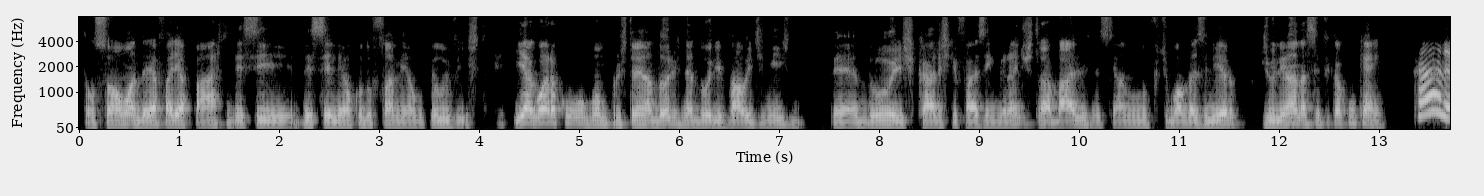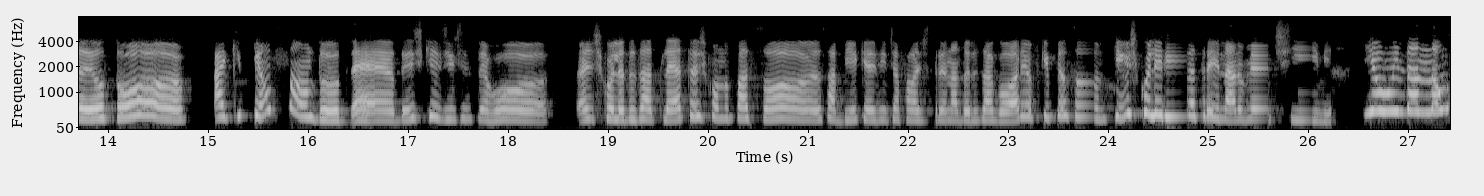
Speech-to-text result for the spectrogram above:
Então só o André faria parte desse, desse elenco do Flamengo, pelo visto. E agora com, vamos para os treinadores, né? Dorival e Diniz, é, dois caras que fazem grandes trabalhos nesse ano no futebol brasileiro. Juliana, você fica com quem? Cara, eu tô aqui pensando. É, desde que a gente encerrou a escolha dos atletas, quando passou, eu sabia que a gente ia falar de treinadores agora, e eu fiquei pensando quem eu escolheria para treinar o meu time. E eu ainda não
